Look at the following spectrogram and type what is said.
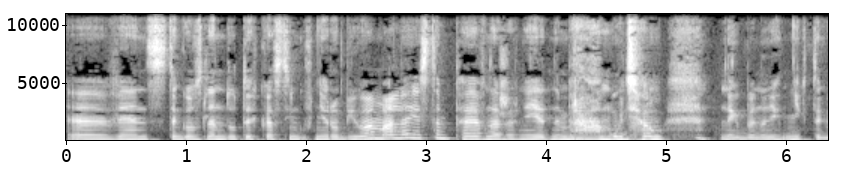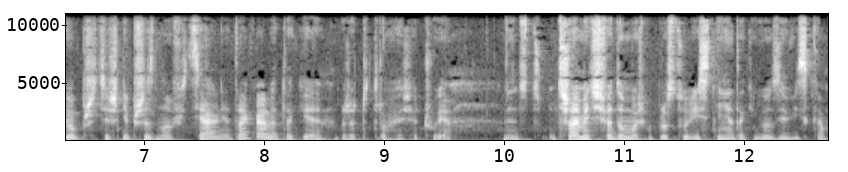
E, więc z tego względu tych castingów nie robiłam, ale jestem pewna, że w niejednym brałam udział. Jakby no nikt tego przecież nie przyzna oficjalnie, tak? Ale takie rzeczy trochę się czuje. Więc trzeba mieć świadomość po prostu istnienia takiego zjawiska.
